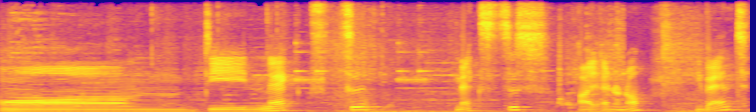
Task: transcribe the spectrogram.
on the next next I, I don't know event.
